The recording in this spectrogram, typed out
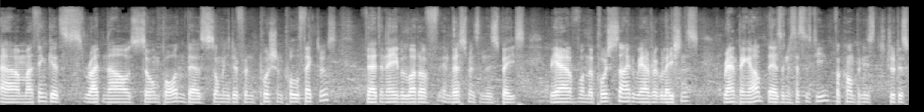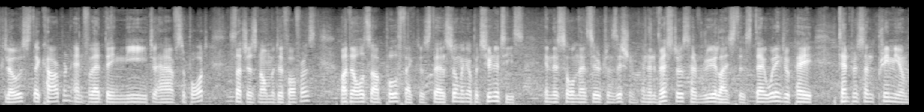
Um, I think it's right now so important. There's so many different push and pull factors that enable a lot of investments in this space. We have on the push side, we have regulations ramping up. There's a necessity for companies to disclose their carbon, and for that they need to have support, such as normative offers. But there also are pull factors. There are so many opportunities in this whole net zero transition, and investors have realized this. They're willing to pay 10% premium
